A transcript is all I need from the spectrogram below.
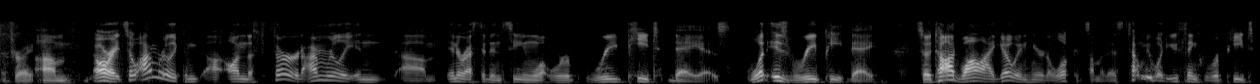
That's right. Um, all right, so I'm really con- uh, on the third. I'm really in um, interested in seeing what re- repeat day is. What is repeat day? So Todd, while I go in here to look at some of this, tell me what do you think repeat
